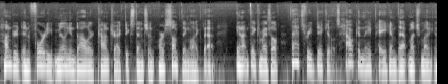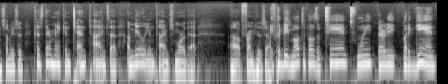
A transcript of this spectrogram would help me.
$140 million contract extension or something like that. And I'm thinking to myself, that's ridiculous. How can they pay him that much money? And somebody said, because they're making 10 times that, a million times more that uh, from his efforts. It could be multiples of 10, 20, 30. But again,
